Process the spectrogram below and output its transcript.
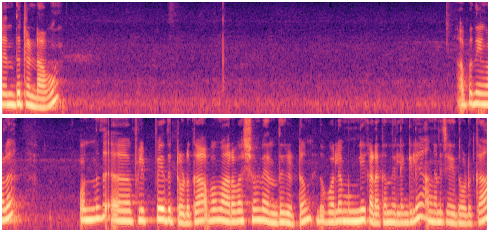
വെന്തിട്ടുണ്ടാവും. അപ്പോൾ നിങ്ങൾ ഒന്ന് ഫ്ലിപ്പ് ചെയ്തിട്ട് കൊടുക്കുക. അപ്പോൾ മറുവശം വെന്ത് കിട്ടും. ഇതുപോലെ മുങ്ങി കിടക്കുന്നില്ലെങ്കിൽ അങ്ങനെ ചെയ്ത് കൊടുക്കുക.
